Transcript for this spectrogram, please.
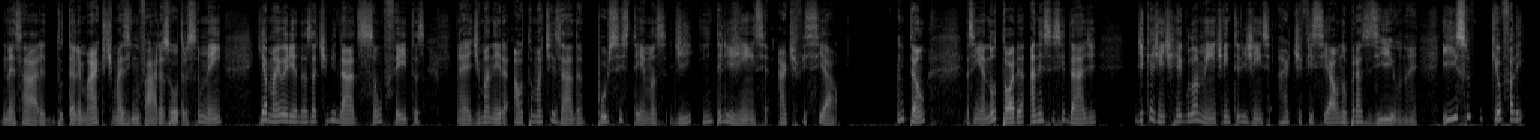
nessa área do telemarketing, mas em várias outras também, e a maioria das atividades são feitas é, de maneira automatizada por sistemas de inteligência artificial. Então, assim, é notória a necessidade de que a gente regulamente a inteligência artificial no Brasil, né? E isso que eu falei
